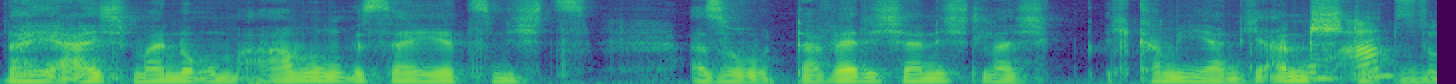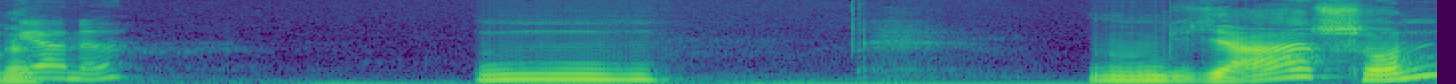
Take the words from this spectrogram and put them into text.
Naja, ich meine, Umarmung ist ja jetzt nichts, also da werde ich ja nicht gleich, ich kann mich ja nicht anstecken. Umarmst du ne? gerne? Mm, Ja, schon.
